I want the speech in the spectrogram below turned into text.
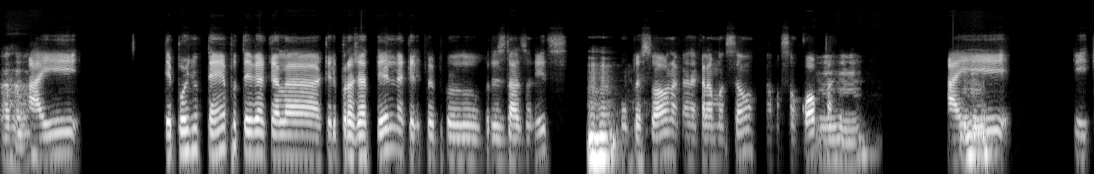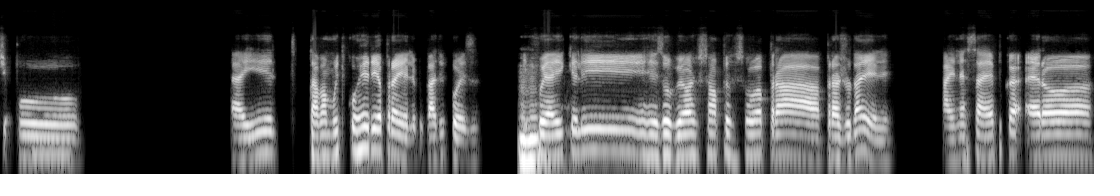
Aham. Aí, depois de um tempo, teve aquela, aquele projeto dele, né? Que ele foi pro, pros Estados Unidos Uhum. com o pessoal na, naquela mansão, na mansão Copa. Uhum. Aí, e tipo. Aí tava muito correria pra ele, por causa de coisa. E Uhum. foi aí que ele resolveu achar uma pessoa pra ajudar ele. Aí nessa época era.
